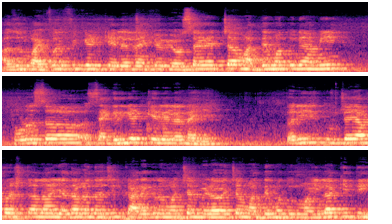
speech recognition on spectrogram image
अजून वायफरफिकेट केलेलं नाही किंवा व्यवसायाच्या माध्यमातून आम्ही थोडंसं सॅग्रिगेट केलेलं नाहीये. तरी तुमच्या या प्रश्नाला यदाकदाचित कार्यक्रमाच्या मेळाव्याच्या माध्यमातून महिला किती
